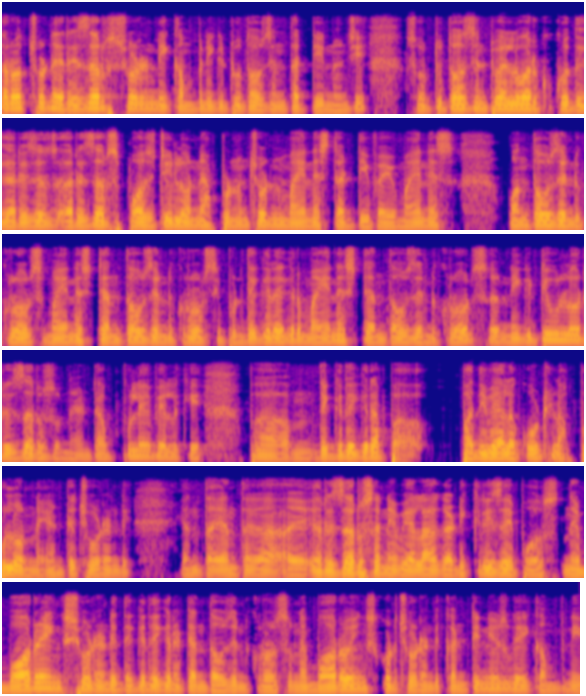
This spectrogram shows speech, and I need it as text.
తర్వాత చూడండి రిజర్వ్స్ చూడండి ఈ కంపెనీకి టూ థౌజండ్ థర్టీన్ నుంచి. సో టూ థౌజండ్ ట్వెల్వ్ వరకు కొద్దిగా రిజర్వ్స్ రిజర్వ్స్ పాజిటివ్లోనే అప్పటి నుంచి చూడండి minus thirty five minus one thousand crores minus ten thousand crores. ఇప్పుడు దగ్గర దగ్గర మైనస్ టెన్ థౌజండ్ క్రోర్స్ నెగిటివ్లో రిజర్వ్స్ ఉన్నాయి. అంటే అప్పులే వీళ్ళకి దగ్గర దగ్గర పదివేల కోట్ల అప్పులు ఉన్నాయి అంటే చూడండి ఎంత ఎంత రిజర్వ్స్ అనేవి ఎలాగ డిక్రీజ్ అయిపోతున్నాయి. బారోయింగ్స్ చూడండి దగ్గర దగ్గర టెన్ థౌసండ్ క్రోర్స్ ఉన్నాయి. బారోయింగ్స్ కూడా చూడండి కంటిన్యూస్గా ఈ కంపెనీ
